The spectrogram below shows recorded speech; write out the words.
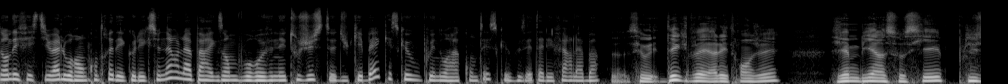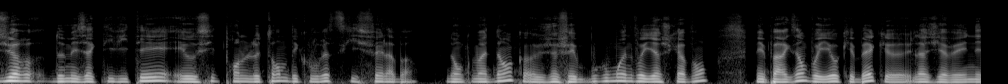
dans des festivals ou rencontrer des collectionneurs. Là, par exemple, vous revenez tout juste du Québec. Est-ce que vous pouvez nous raconter ce que vous êtes allé faire là-bas? Euh, Dès que je vais à l'étranger, j'aime bien associer plusieurs de mes activités et aussi de prendre le temps de découvrir ce qui se fait là-bas. Donc maintenant, je fais beaucoup moins de voyages qu'avant. Mais par exemple, vous voyez, au Québec, là, j'y avais une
